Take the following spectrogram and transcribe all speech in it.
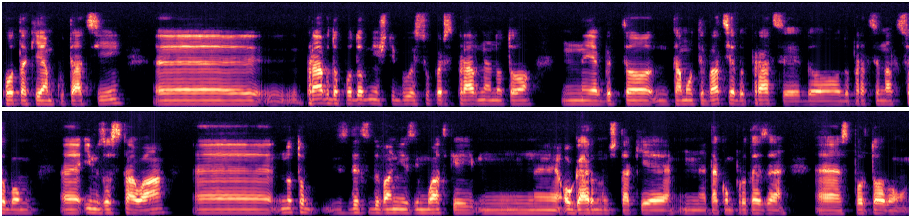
po takiej amputacji, e, prawdopodobnie jeśli były super sprawne, no to jakby to, ta motywacja do pracy, do, do pracy nad sobą im została no to zdecydowanie jest im łatwiej mm, ogarnąć takie, mm, taką protezę sportową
